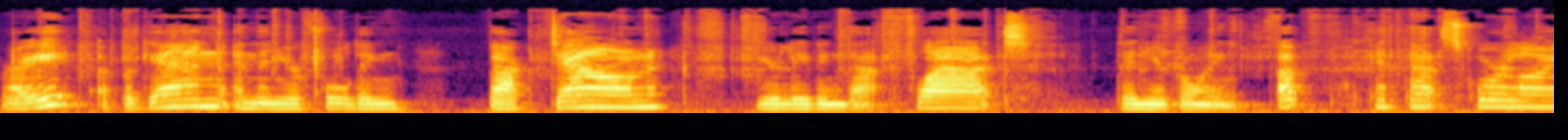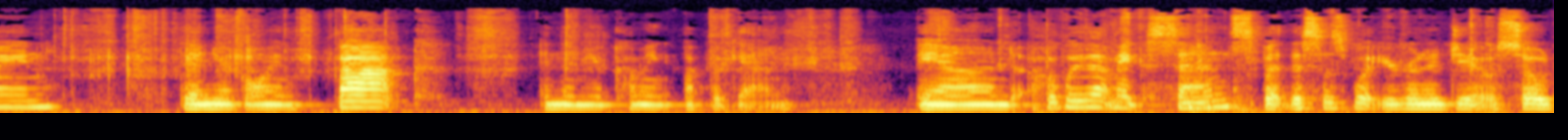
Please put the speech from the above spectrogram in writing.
right? Up again, and then you're folding back down. You're leaving that flat. Then you're going up at that score line, then you're going back, and then you're coming up again. And hopefully that makes sense, but this is what you're gonna do. So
